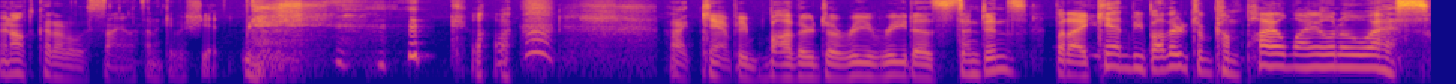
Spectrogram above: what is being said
And I'll cut out all the silence. I don't give a shit. God. I can't be bothered to reread a sentence, but I can be bothered to compile my own OS.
